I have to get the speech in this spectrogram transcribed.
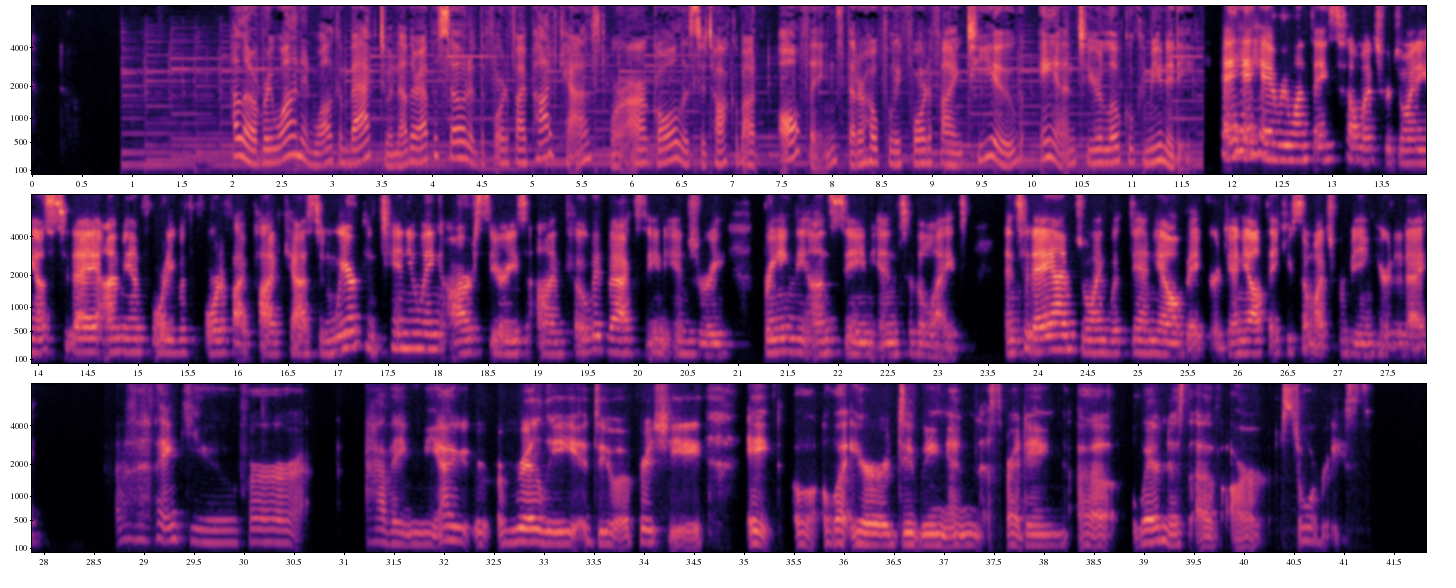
Hello, everyone, and welcome back to another episode of the Fortify Podcast, where our goal is to talk about all things that are hopefully fortifying to you and to your local community. Hey, hey, hey, everyone. Thanks so much for joining us today. I'm Ann Forty with the Fortify Podcast, and we are continuing our series on COVID vaccine injury, bringing the unseen into the light. And today I'm joined with Danielle Baker. Danielle, thank you so much for being here today. Uh, thank you for having me. I really do appreciate uh, what you're doing and spreading uh, awareness of our stories.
